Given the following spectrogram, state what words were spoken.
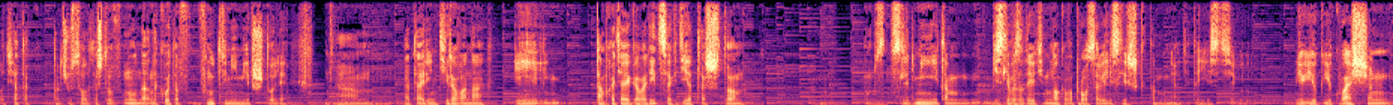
вот я так прочувствовал это, что ну, на, на какой-то внутренний мир, что ли, эм, это ориентировано, и там хотя и говорится где-то, что с, людьми, там, если вы задаете много вопросов или слишком, там у меня где-то есть you, you, you question,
